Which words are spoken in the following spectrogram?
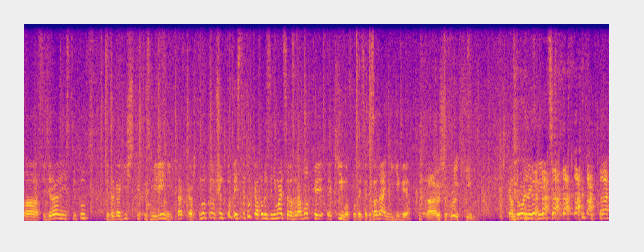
э, Федеральный институт педагогических измерений, так кажется. Ну, в общем, тот институт, который занимается разработкой э, КИМов, вот этих заданий ЕГЭ. А, расшифруй КИМ. Контрольно-измерительные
